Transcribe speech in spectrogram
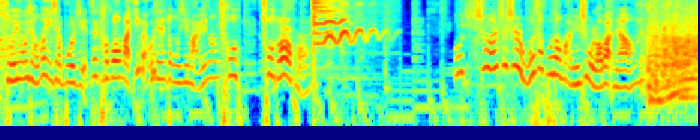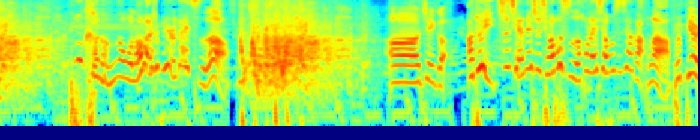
所以我想问一下波姐，在淘宝买一百块钱的东西，马云能抽抽多少红？我说完这事儿，我咋不知道马云是我老板呢？不可能啊！我老板是比尔盖茨。呃，这个啊，对，之前那是乔布斯，后来乔布斯下岗了，不是比尔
